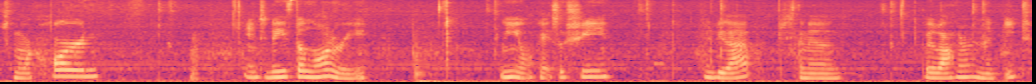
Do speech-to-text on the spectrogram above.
she's gonna work hard. And today's the lottery. Wheel. Okay, so she gonna do that. She's gonna go to the bathroom and then eat.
